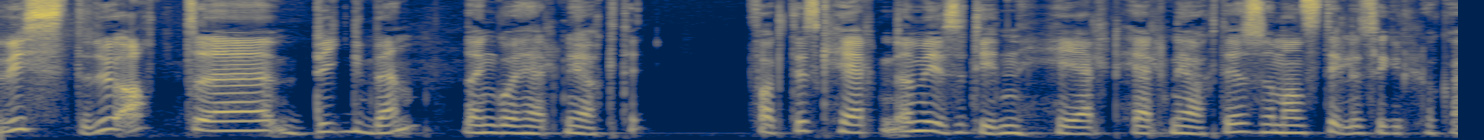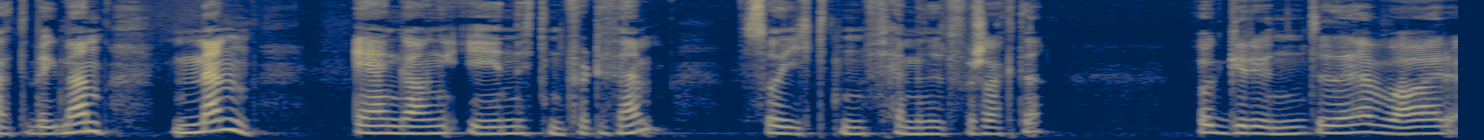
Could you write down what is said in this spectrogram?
visste du at uh, Big Ben, den går helt nøyaktig? Faktisk helt, den viser tiden helt, helt nøyaktig, så man stiller sikkert klokka etter Big Ben. Men en gang i 1945 så gikk den fem minutter for sakte. Og grunnen til det var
